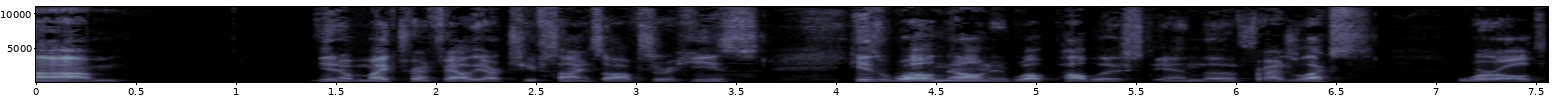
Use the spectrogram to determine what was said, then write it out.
um, you know, Mike Tranfaglia, our chief science officer, he's he's well known and well published in the Fragile X world,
